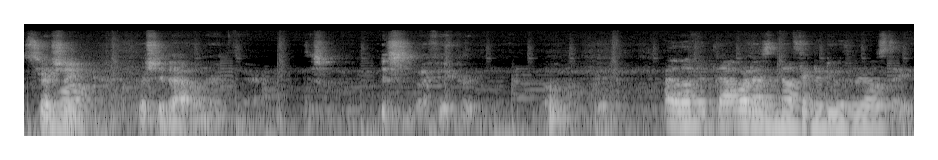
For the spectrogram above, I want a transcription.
So, Especially, well, especially that one right there. This one. This is my favorite. I love it. That one has nothing to do with real estate.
